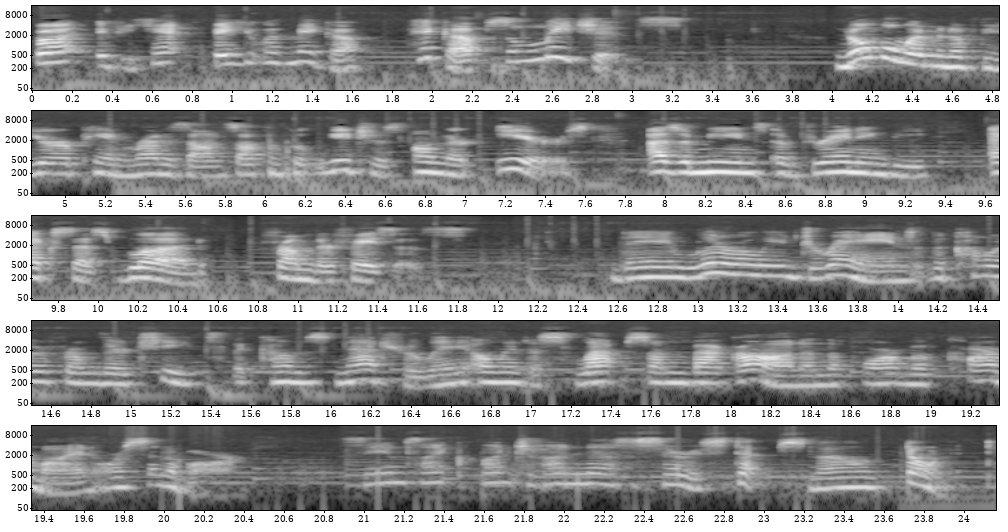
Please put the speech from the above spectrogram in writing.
But if you can't fake it with makeup, pick up some leeches. Noble women of the European Renaissance often put leeches on their ears as a means of draining the excess blood from their faces. They literally drained the color from their cheeks that comes naturally only to slap some back on in the form of carmine or cinnabar. Seems like a bunch of unnecessary steps now, don't it?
